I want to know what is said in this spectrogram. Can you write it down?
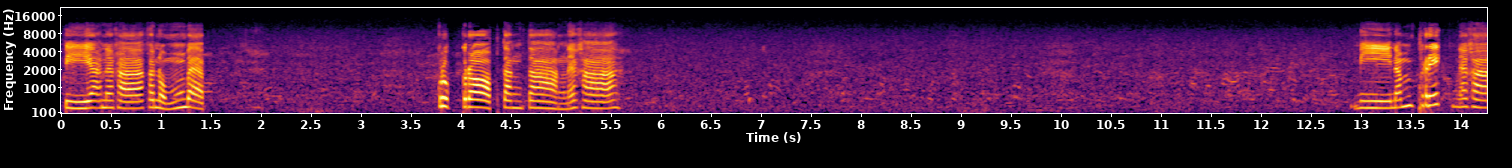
เปี๊ยะนะคะ ขนมแบบกรุบกรอบต่างๆนะคะ มีน้ำพริกนะคะ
